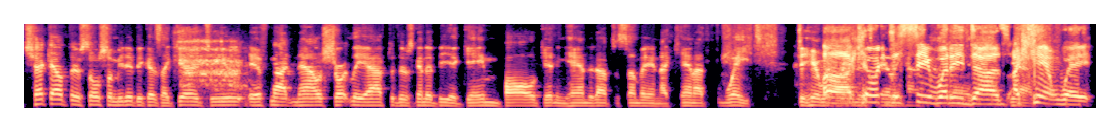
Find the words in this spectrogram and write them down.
check out their social media because I guarantee you, if not now, shortly after, there's going to be a game ball getting handed out to somebody, and I cannot wait to hear what. Oh, I can't wait to has see what he say. does. I can't wait.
